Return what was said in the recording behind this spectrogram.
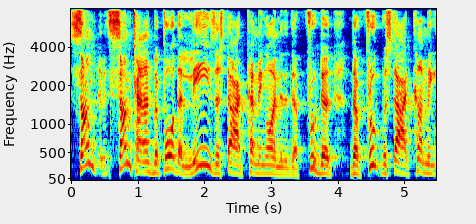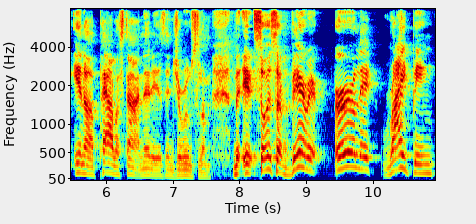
some sometimes before the leaves will start coming on the, the fruit the, the fruit will start coming in uh, palestine that is in jerusalem it, so it's a very early ripening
